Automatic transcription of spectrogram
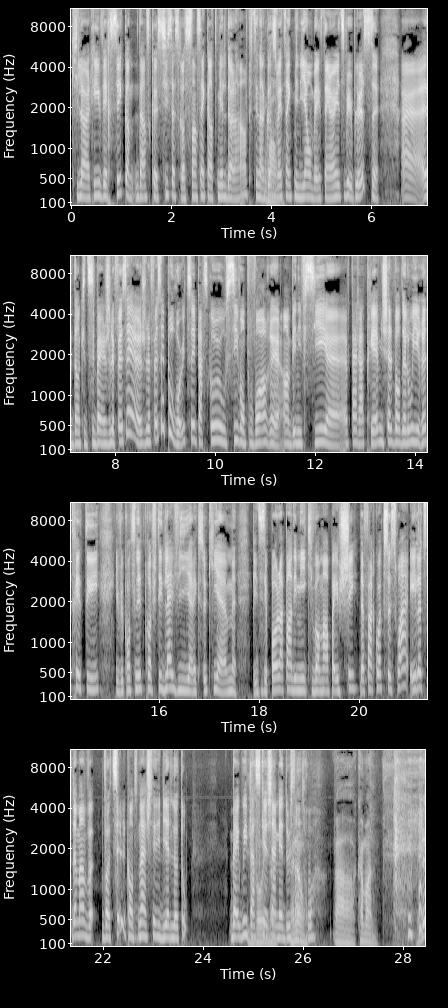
qui leur est versé comme dans ce cas-ci ça sera 150 000 dollars. Puis dans le cas Wow. du 25 millions ben c'est un petit peu plus. Euh, donc il dit ben je le faisais je le faisais pour eux tu sais parce qu'eux aussi vont pouvoir euh, en bénéficier euh, par après. Michel Bordelot est retraité. Il veut continuer de profiter de la vie avec ceux qui aiment. Puis il dit c'est pas la pandémie qui va m'empêcher de faire quoi que ce soit. Et là tu te demandes va- va-t-il continuer à acheter des billets de loto ben oui parce que jamais Ben non. 203 Ah, come on. Mais là,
